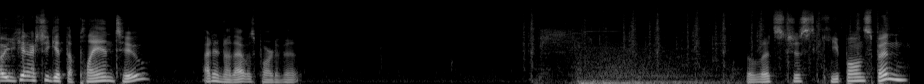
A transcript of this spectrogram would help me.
Oh, you can actually get the plan too? I didn't know that was part of it. So let's just keep on spending.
